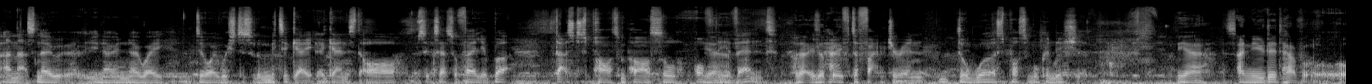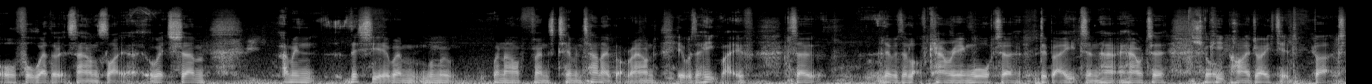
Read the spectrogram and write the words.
and that's no, you know, in no way do I wish to sort of mitigate against our success or failure, but that's just part and parcel of Yeah. the event. That is you a have big- to factor in the worst possible condition. Yeah, and you did have awful weather. It sounds like, which um, I mean, this year when when, we, when our friends Tim and Tano got round, it was a heat wave. So there was a lot of carrying water debate and how, how to keep hydrated. But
